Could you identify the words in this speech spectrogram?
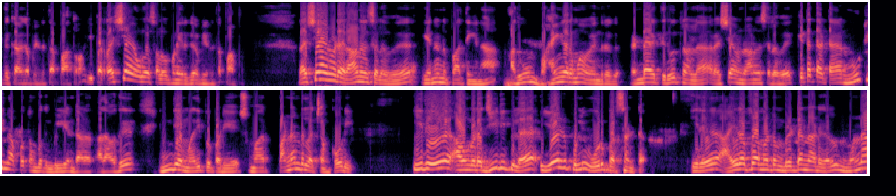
இதுக்காக அப்படின்றத பார்த்தோம். இப்ப ரஷ்யா எவ்வளவு செலவு பண்ணியிருக்கு அப்படின்றத பார்ப்போம். ரஷ்யாவினுடைய ராணுவ செலவு என்னன்னு பாத்தீங்கன்னா அதுவும் பயங்கரமா உயர்ந்திருக்கு. ரெண்டாயிரத்தி இருபத்தி நாலுல ரஷ்யாவின் ராணுவ செலவு கிட்டத்தட்ட நூத்தி நாற்பத்தி பில்லியன் டாலர். அதாவது இந்திய மதிப்பு படி சுமார் பன்னெண்டு லட்சம் கோடி. இது அவங்களோட ஜிடிபியில ஏழு புள்ளி ஒரு பர்சன்ட் இது ஐரோப்பா மற்றும் பிரிட்டன் நாடுகள் ஒன்னா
